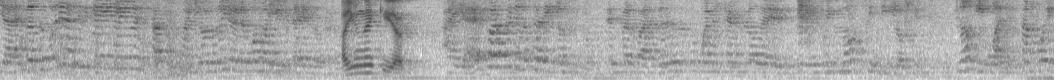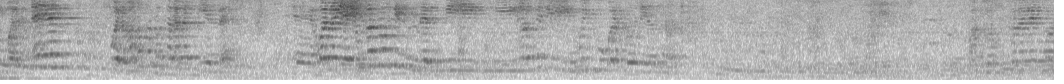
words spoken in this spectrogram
Ya, entonces podría decir que ahí no hay un estatus mayor, no hay una lengua mayoritaria. Hay una equidad. Ah, ya, eso hace que no sea diglósico, es verdad. Entonces es un buen ejemplo de bilingüismo sin diglosia. ¿No? Igual, están por igual. Eh, bueno, vamos a pasar a la siguiente. Eh, bueno, y hay un caso sin de- ni, ni diglosia ni bilingüismo, ¿cuál podría ser? Cuando una lengua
